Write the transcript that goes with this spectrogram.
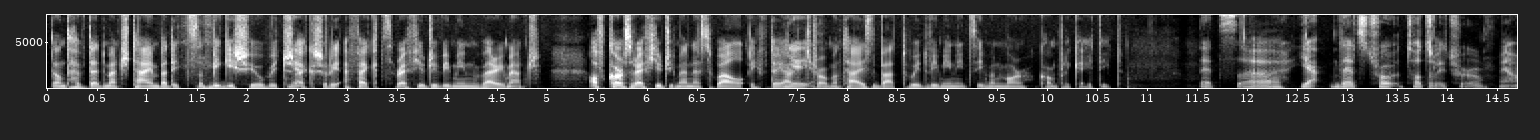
don't have that much time but it's a big issue which yeah. actually affects refugee women very much of course refugee men as well if they are yeah, yeah. traumatized but with women it's even more complicated that's uh, yeah that's tro- totally true yeah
